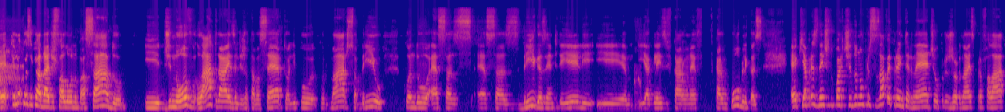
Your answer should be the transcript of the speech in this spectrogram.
É, tem uma coisa que o Haddad falou no passado, e de novo, lá atrás ele já estava certo, ali por, por março, abril, quando essas, essas brigas entre ele e, e a Glaze ficaram, né, ficaram públicas, é que a presidente do partido não precisava ir para a internet ou para os jornais para falar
